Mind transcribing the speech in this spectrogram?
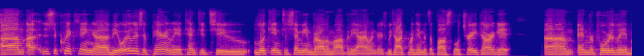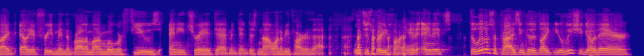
Um, uh, just a quick thing. Uh, the Oilers apparently attempted to look into Semyon Varlamov and the Islanders. We talked about him as a possible trade target. Um, and reportedly by Elliot Friedman, the Varlamov will refuse any trade to Edmonton. Does not want to be part of that, which is pretty funny. And and it's it's a little surprising because it's like at least you go there,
